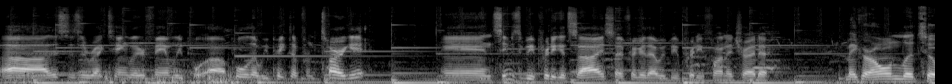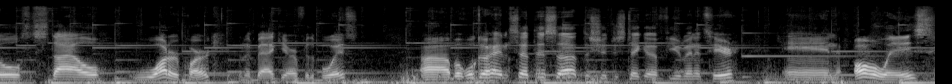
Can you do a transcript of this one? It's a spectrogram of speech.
Uh, this is a rectangular family pool, uh, pool that we picked up from Target and seems to be pretty good size. So I figured that would be pretty fun to try to make our own little style water park in the backyard for the boys. Uh, but we'll go ahead and set this up. This should just take a few minutes here. And always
